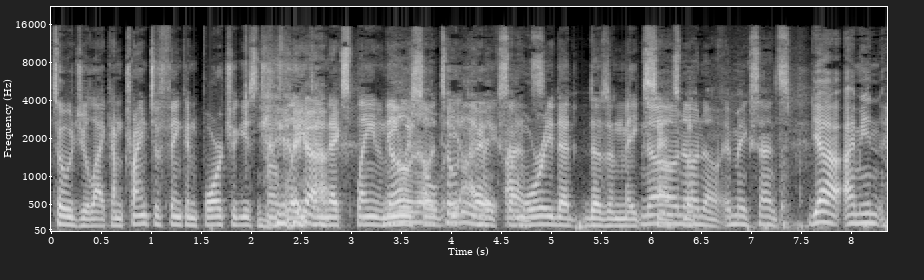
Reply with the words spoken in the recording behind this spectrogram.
told you. Like I'm trying to think in Portuguese, translate yeah. and explain in No, English. no, so it totally I, makes I'm worried that doesn't make No, sense. no, no, no. It makes sense. Yeah, I mean,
